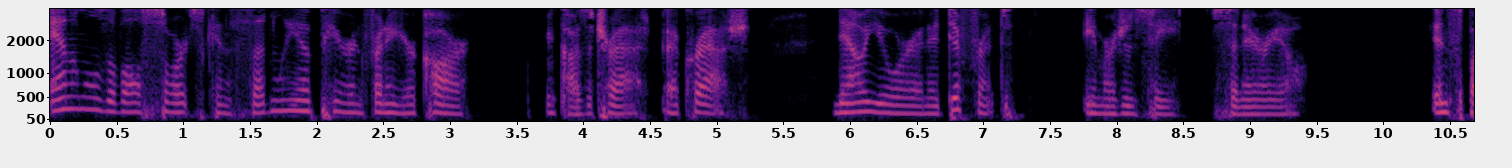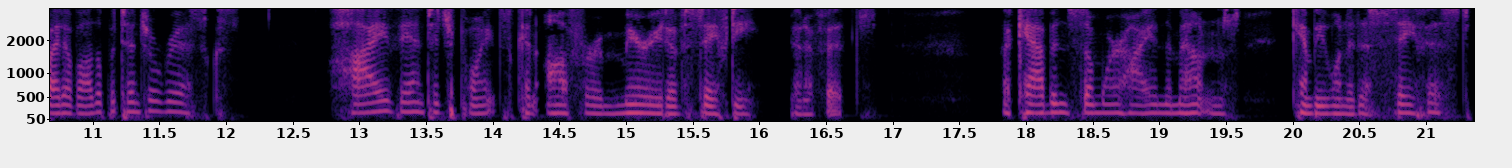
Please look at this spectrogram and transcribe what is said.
animals of all sorts can suddenly appear in front of your car and cause a, a crash. Now you are in a different emergency scenario. In spite of all the potential risks, high vantage points can offer a myriad of safety benefits. A cabin somewhere high in the mountains can be one of the safest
